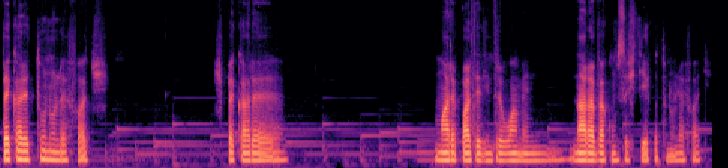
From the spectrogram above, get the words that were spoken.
pe care tu nu le faci și pe care mare parte dintre oameni n-ar avea cum să știe că tu nu le faci?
